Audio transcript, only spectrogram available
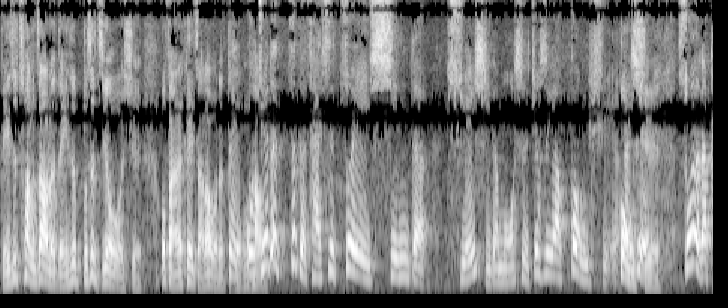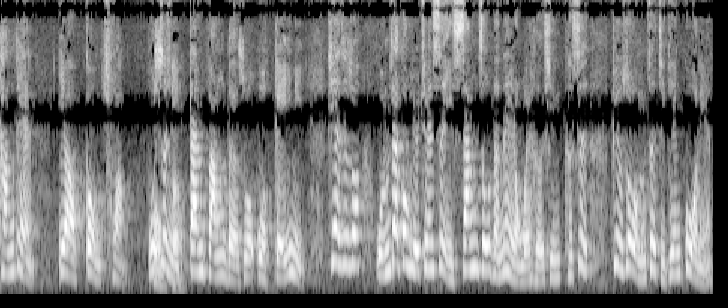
等于是创造了，等于是不是只有我学，我反而可以找到我的同好。对，我觉得这个才是最新的学习的模式，就是要共学，共学，所有的 content 要共创，不是你单方的说我给你。现在是说我们在共学圈是以商周的内容为核心，可是譬如说我们这几天过年，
